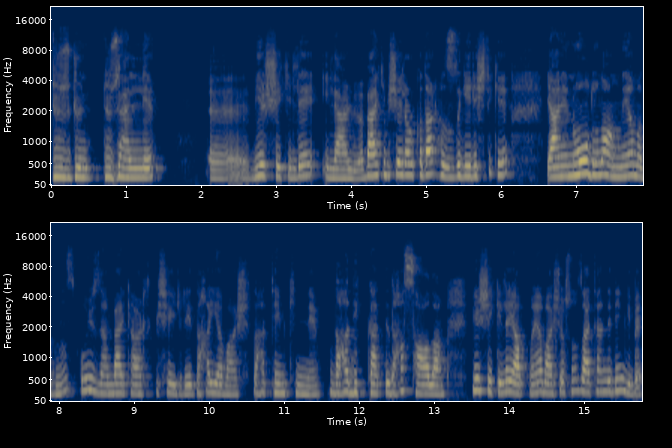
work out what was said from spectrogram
düzgün, düzenli e, bir şekilde ilerliyor. Belki bir şeyler o kadar hızlı gelişti ki yani ne olduğunu anlayamadınız. O yüzden belki artık bir şeyleri daha yavaş, daha temkinli, daha dikkatli, daha sağlam bir şekilde yapmaya başlıyorsunuz. Zaten dediğim gibi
